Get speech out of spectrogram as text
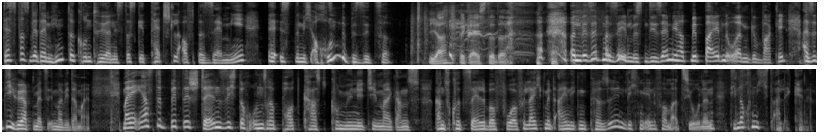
Das, was wir da im Hintergrund hören, ist das Getätschel auf der Semi. Er ist nämlich auch Hundebesitzer. Ja, begeisterter. und wir sind mal sehen müssen, die Sammy hat mit beiden Ohren gewackelt. Also die hört man jetzt immer wieder mal. Meine erste Bitte, stellen Sie sich doch unserer Podcast-Community mal ganz, ganz kurz selber vor, vielleicht mit einigen persönlichen Informationen, die noch nicht alle kennen.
